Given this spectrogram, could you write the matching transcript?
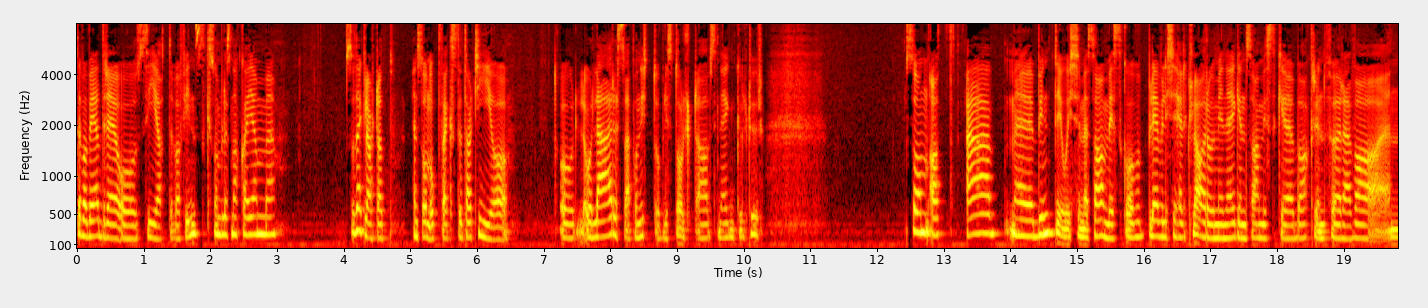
Det var bedre å si at det var finsk som ble snakka hjemme. Så det er klart at en sånn oppvekst det tar tid å, å, å lære seg på nytt og bli stolt av sin egen kultur. Sånn at jeg eh, begynte jo ikke med samisk og ble vel ikke helt klar over min egen samiske bakgrunn før jeg var en,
